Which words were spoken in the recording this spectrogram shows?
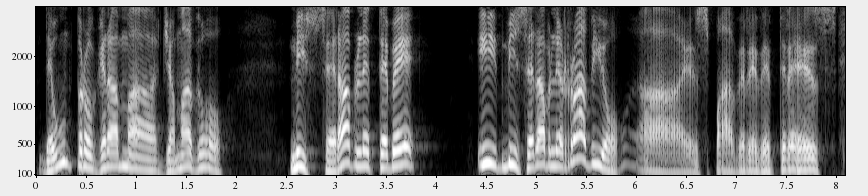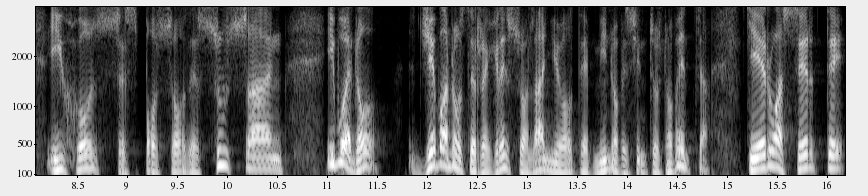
de un programa llamado Miserable TV y Miserable Radio. Ah, es padre de tres hijos, esposo de Susan y bueno, Llévanos de regreso al año de 1990. Quiero hacerte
